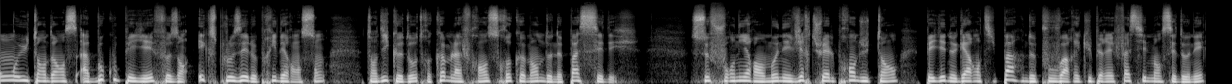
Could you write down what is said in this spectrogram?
ont eu tendance à beaucoup payer, faisant exploser le prix des rançons, tandis que d'autres, comme la France, recommandent de ne pas céder. Se fournir en monnaie virtuelle prend du temps, payer ne garantit pas de pouvoir récupérer facilement ces données.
